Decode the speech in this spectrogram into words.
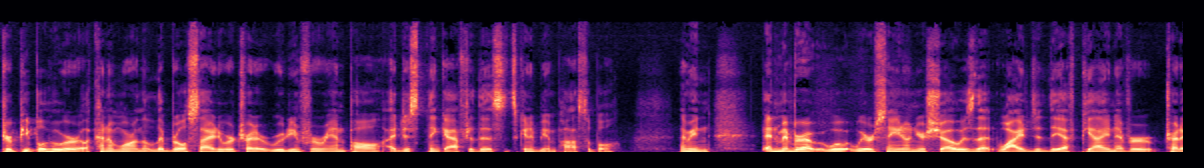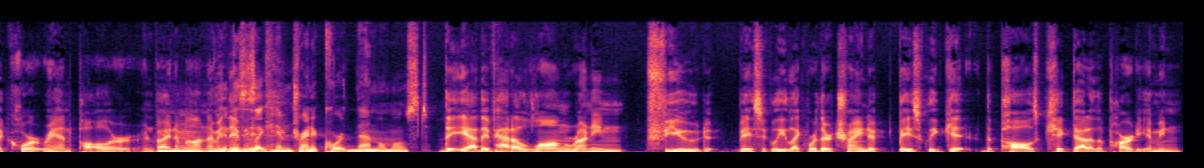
for people who are kind of more on the liberal side who are trying to rooting for Rand Paul, I just think after this, it's going to be impossible. I mean, and remember what we were saying on your show is that why did the FPI never try to court Rand Paul or invite him on? I mean, Mm-hmm. Yeah, this is like him trying to court them almost. they, yeah, they've had a long running feud basically like where they're trying to basically get the Pauls kicked out of the party. I mean,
